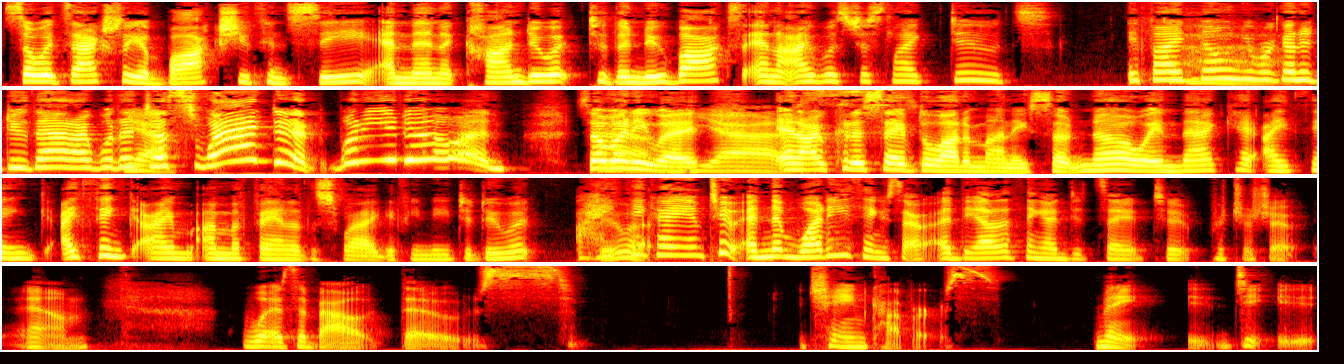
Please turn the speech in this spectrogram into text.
So it's actually a box you can see and then a conduit to the new box. And I was just like, dudes, if I'd known you were going to do that, I would have Yeah. just swagged it. What are you doing? So Oh, anyway, yes. and I could have saved a lot of money. So no, in that case, I think I think I'm I'm a fan of the swag. If you need to do it, I think it. I am too. And then what do you think? So uh, the other thing I did say to Patricia um, was about those chain covers. Mate, I,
